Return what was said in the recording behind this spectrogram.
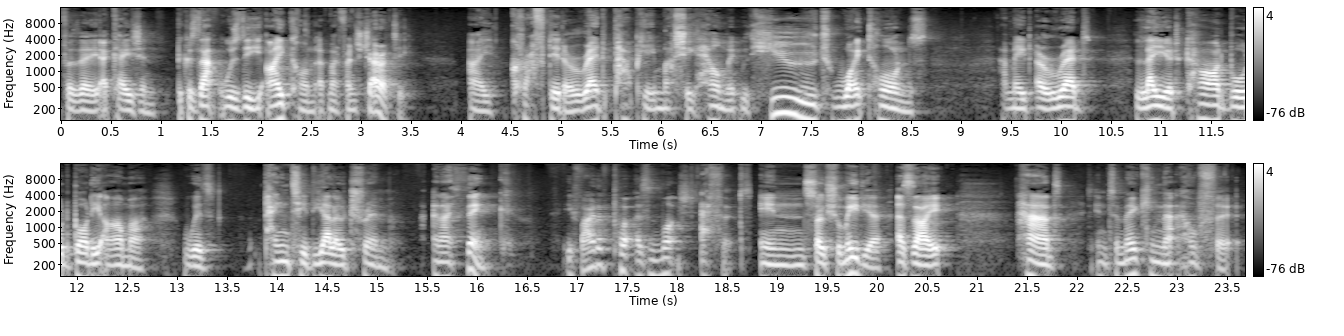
for the occasion because that was the icon of my friend's charity. I crafted a red papier mâché helmet with huge white horns. I made a red layered cardboard body armor with painted yellow trim. And I think if I'd have put as much effort in social media as I had into making that outfit,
